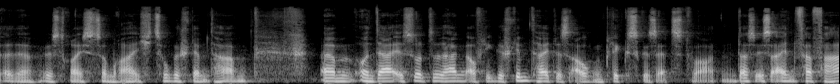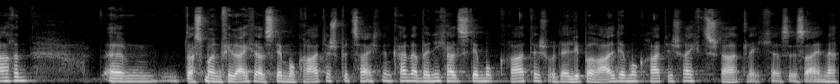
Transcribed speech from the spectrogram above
äh, Österreichs zum Reich zugestimmt haben. Ähm, und da ist sozusagen auf die Gestimmtheit des Augenblicks gesetzt worden. Das ist ein Verfahren, ähm, das man vielleicht als demokratisch bezeichnen kann, aber nicht als demokratisch oder liberaldemokratisch rechtsstaatlich. Es ist eine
